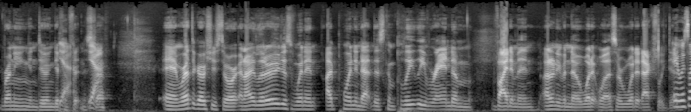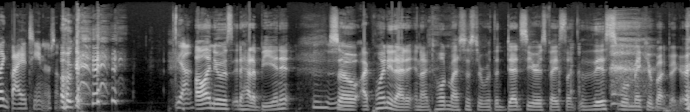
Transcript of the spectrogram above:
running and doing different Yeah, fitness yeah. stuff. And we're at the grocery store, and I literally just went in. I pointed at this completely random vitamin. I don't even know what it was or what it actually did. It was like biotin or something. okay. Yeah. All I knew is it had a B in it. Mm-hmm. So I pointed at it and I told my sister with a dead serious face, like, "This will make your butt bigger."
